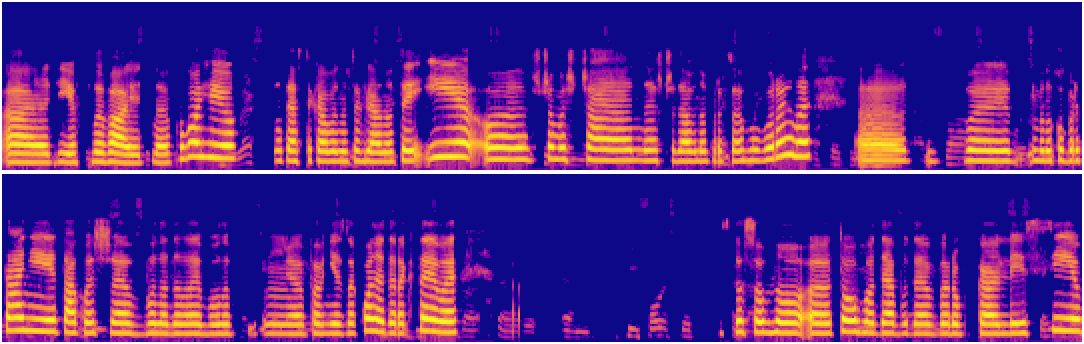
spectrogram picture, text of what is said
е, дії впливають на екологію. На тест цікаво на це глянути. І о, що ми ще нещодавно про це говорили. Е, в Великобританії також е, виладили були певні закони, директиви стосовно е, того, де буде виробка лісів,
